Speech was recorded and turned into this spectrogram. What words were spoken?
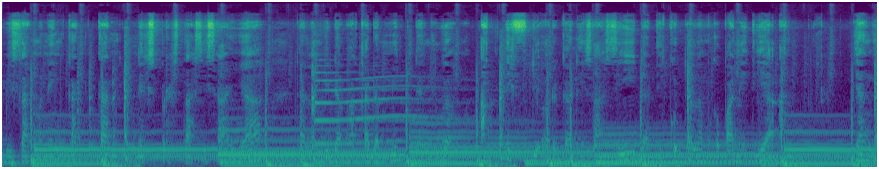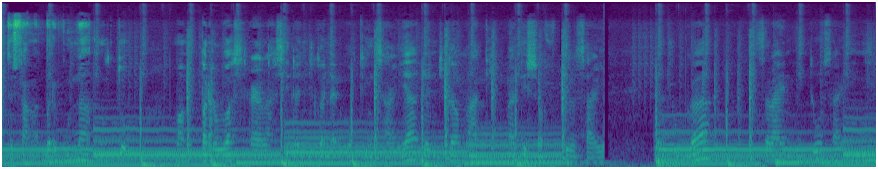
bisa meningkatkan indeks prestasi saya dalam bidang akademik dan juga aktif di organisasi dan ikut dalam kepanitiaan. Yang itu sangat berguna untuk memperluas relasi dan juga networking saya dan juga melatih melatih soft skill saya. Dan juga selain itu saya ingin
